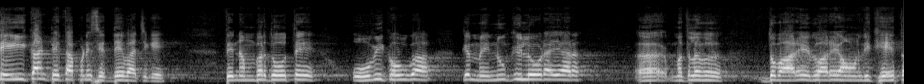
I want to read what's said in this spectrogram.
23 ਘੰਟੇ ਤਾਂ ਆਪਣੇ ਸਿੱਧੇ ਬਚ ਗਏ। ਤੇ ਨੰਬਰ 2 ਤੇ ਉਹ ਵੀ ਕਹੂਗਾ ਕਿ ਮੈਨੂੰ ਕੀ ਲੋੜ ਹੈ ਯਾਰ ਮਤਲਬ ਦੁਬਾਰੇ ਦੁਬਾਰੇ ਆਉਣ ਦੀ ਖੇਤ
